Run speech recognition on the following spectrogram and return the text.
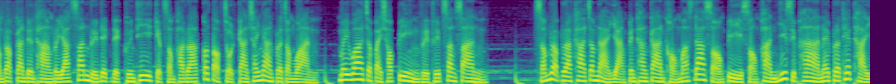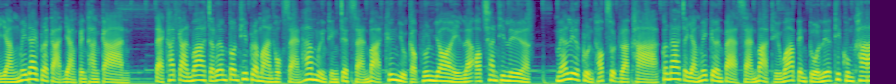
สำหรับการเดินทางระยะสั้นหรือเด็ก ๆ พื้นที่เก็บสัมภาระก็ตอบโจทย์การใช้งานประจำวัน ไม่ว่าจะไปช้อปปิ้งหรือทริปสั้นๆ สำหรับราคาจำหน่ายอย่างเป็นทางการของ Mazda 2 ปี 2025 ในประเทศไทยยังไม่ได้ประกาศอย่างเป็นทางการ แต่คาดการณ์ว่าจะเริ่มต้นที่ประมาณ 650,000ถึง700,000 บาทขึ้นอยู่กับรุ่นย่อยและออปชันที่เลือก แม้เรือกลุ่นท็อปสุดราคาก็น่าจะยังไม่เกิน 800,000 บาท ถือว่าเป็นตัวเลือกที่คุ้มค่า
